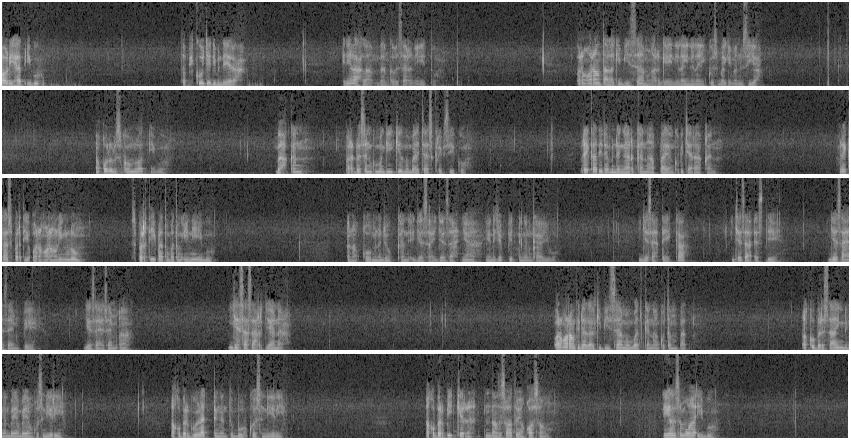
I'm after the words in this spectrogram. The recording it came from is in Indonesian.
Kau lihat ibu, topiku jadi bendera. Inilah lambang kebesaran itu. Orang-orang tak lagi bisa menghargai nilai-nilaiku sebagai manusia. Aku lulus komlot, ibu. Bahkan, para dosenku menggigil membaca skripsiku. Mereka tidak mendengarkan apa yang kubicarakan. Mereka seperti orang-orang linglung, seperti patung-patung ini, Ibu. Anakku menunjukkan ijazah-ijazahnya yang dijepit dengan kayu. Ijazah TK, ijazah SD, ijazah SMP, ijazah SMA, ijazah sarjana. Orang-orang tidak lagi bisa membuatkan aku tempat. Aku bersaing dengan bayang-bayangku sendiri. Aku bergulat dengan tubuhku sendiri. Aku berpikir tentang sesuatu yang kosong. Nihil semua, Ibu.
